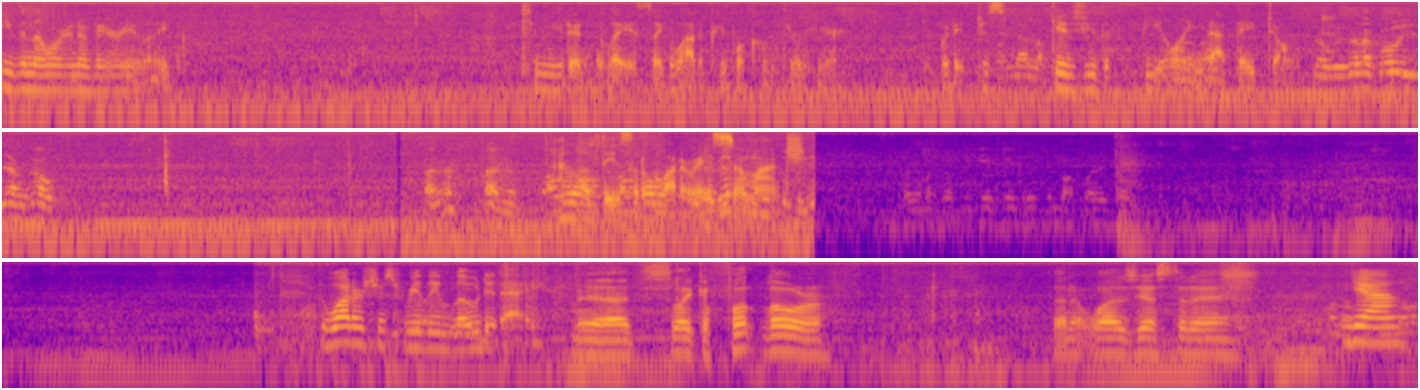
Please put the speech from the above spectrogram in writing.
Even though we're in a very like commuted place. Like a lot of people come through here. But it just gives you the feeling that they don't. I love these little waterways so much. The water's just really low today. Yeah, it's like a foot lower than it was yesterday. Yeah.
